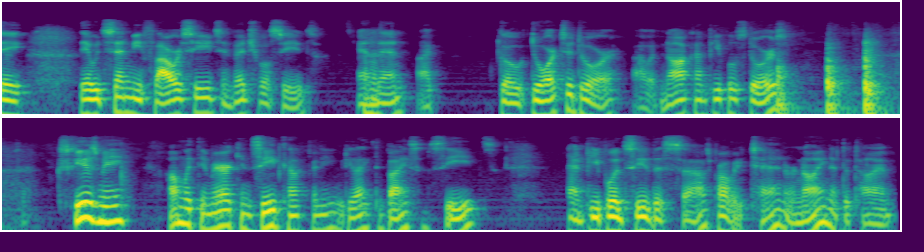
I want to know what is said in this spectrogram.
They they would send me flower seeds and vegetable seeds, and Uh-huh. then I go door to door. I would knock on people's doors. Excuse me, I'm with the American Seed Company. Would you like to buy some seeds? And people would see this. Uh, I was probably ten or nine at the time.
